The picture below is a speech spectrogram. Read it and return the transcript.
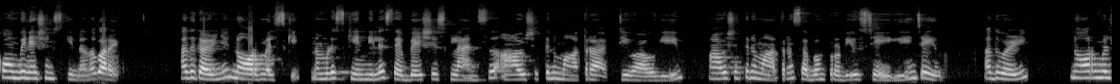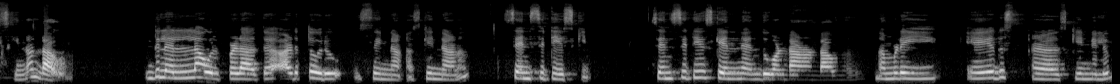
കോമ്പിനേഷൻ സ്കിൻ എന്ന് പറയും. അത് കഴിഞ്ഞ് നോർമൽ സ്കിൻ നമ്മുടെ സ്കിന്നിലെ സെബേഷ്യസ് ഗ്ലാൻസ് ആവശ്യത്തിന് മാത്രം ആക്റ്റീവ് ആവുകയും ആവശ്യത്തിന് മാത്രം സെബം പ്രൊഡ്യൂസ് ചെയ്യുകയും ചെയ്യുന്നു. അതുവഴി നോർമൽ സ്കിൻ ഉണ്ടാകുന്നു. ഇതിലെല്ലാം ഉൾപ്പെടാത്ത അടുത്തൊരു സ്കിന്ന സ്കിന്നാണ് സെൻസിറ്റീവ് സ്കിൻ സെൻസിറ്റീവ് സ്കിൻ എന്തുകൊണ്ടാണ് ഉണ്ടാവുന്നത്? നമ്മുടെ ഈ ഏത് സ്കിന്നിലും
